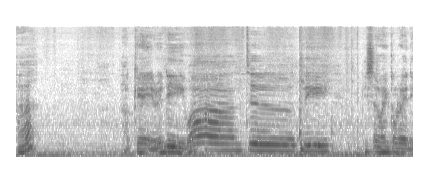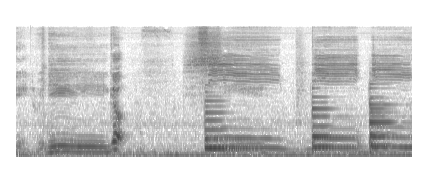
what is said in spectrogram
Mm. Huh? Okay, ready? One, two, three. He's awake already. Ready? Go. C D E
